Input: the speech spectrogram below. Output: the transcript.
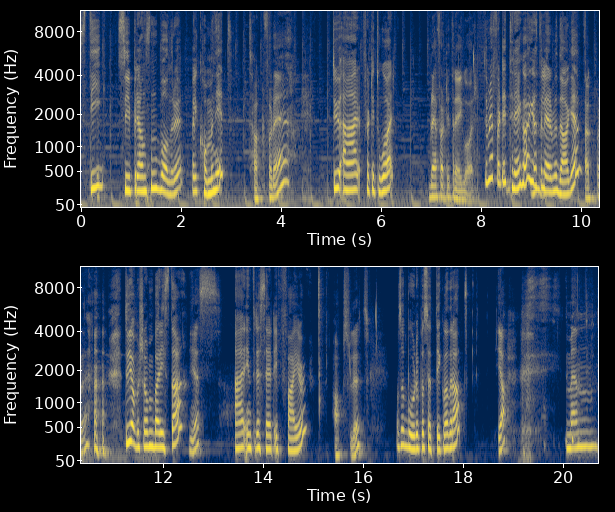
Stig Sypriansen Bånerud, velkommen hit. Takk for det. Du er 42 år. Ble 43 i går. Du ble 43 i går. Gratulerer med dagen. Takk for det. Du jobber som barista, Yes. er interessert i fire, Absolutt. og så bor du på 70 kvadrat. Ja. Men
